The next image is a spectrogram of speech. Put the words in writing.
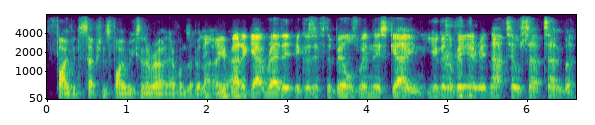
five interceptions five weeks in a row, and everyone's a bit like, "You oh, yeah. better get ready because if the Bills win this game, you're going to be hearing that till September."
